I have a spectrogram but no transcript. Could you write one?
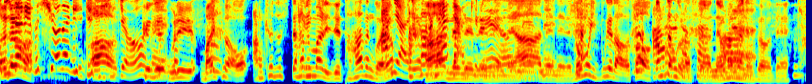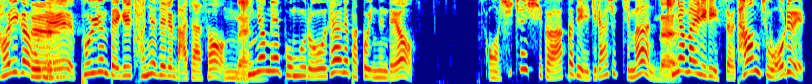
아요. 자리에서 시원하게 얘기해 주시죠. 그게 네. 우리 마이크 어, 안 켜졌을 때 하는 말 이제 다 하는 거예요? 아니, 아니요. 그렇게 하지. 않기로 해요. 아, 네네. 네 네네. 너무 이쁘게 나와서 깜짝 아, 놀랐어요. 네. 화면에서. 네. 저희가 오늘 볼륨 100일 전야제를 맞아서 네. 기념해 봄으로 사연을 받고 있는데요. 어, 희준 씨가 아까도 얘기를 하셨지만 네. 기념할 일이 있어요. 다음 주 월요일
